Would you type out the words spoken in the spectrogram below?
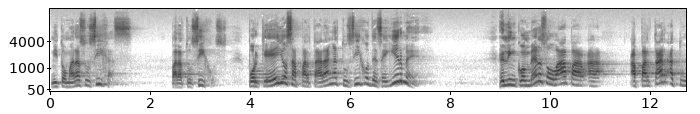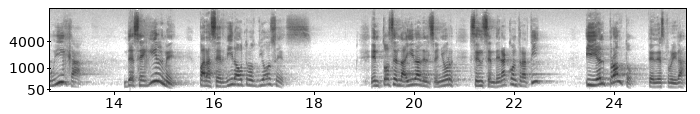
ni tomarás sus hijas para tus hijos, porque ellos apartarán a tus hijos de seguirme. El inconverso va a, apartar a tu hija de seguirme para servir a otros dioses. Entonces la ira del Señor se encenderá contra ti y Él pronto te destruirá.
